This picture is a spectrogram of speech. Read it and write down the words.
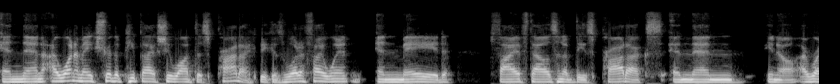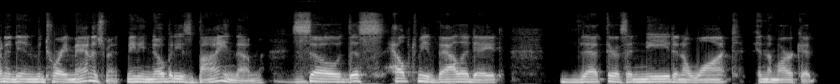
and then I want to make sure that people actually want this product because what if I went and made five thousand of these products and then you know I run into inventory management, meaning nobody's buying them. Mm-hmm. So this helped me validate that there's a need and a want in the market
